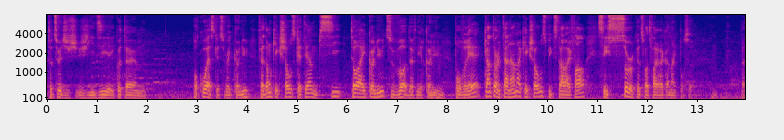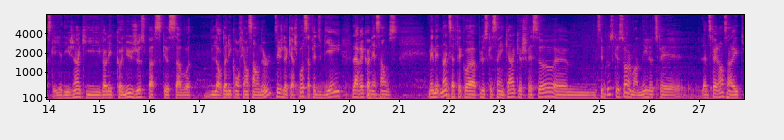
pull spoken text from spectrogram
tout de suite, j'y ai dit Écoute, euh, pourquoi est-ce que tu veux être connu? Fais donc quelque chose que t'aimes. Puis si t'as à être connu, tu vas devenir connu. Pour vrai, quand t'as un talent dans quelque chose puis que tu travailles fort, c'est sûr que tu vas te faire reconnaître pour ça. Parce qu'il y a des gens qui veulent être connus juste parce que ça va leur donner confiance en eux. Tu sais, je le cache pas, ça fait du bien, la reconnaissance. Mais maintenant que ça fait quoi, plus que 5 ans que je fais ça, euh, c'est plus que ça à un moment donné. Là, tu fais la différence entre être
